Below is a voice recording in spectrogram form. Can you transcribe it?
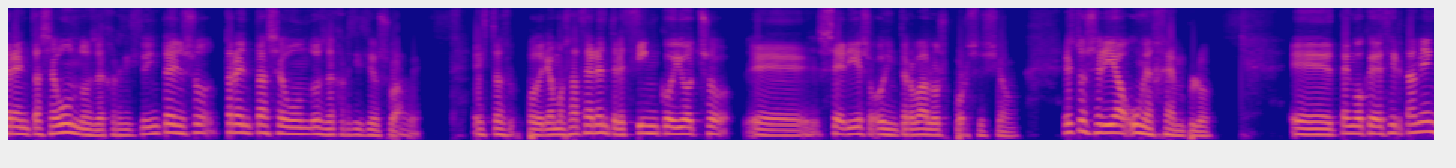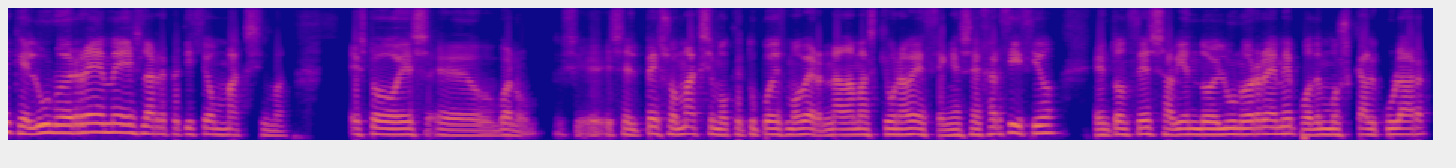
30 segundos de ejercicio intenso, 30 segundos de ejercicio suave. Esto podríamos hacer entre 5 y 8 eh, series o intervalos por sesión. Esto sería un ejemplo. Eh, tengo que decir también que el 1RM es la repetición máxima. Esto es, eh, bueno, es el peso máximo que tú puedes mover nada más que una vez en ese ejercicio. Entonces, sabiendo el 1RM, podemos calcular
